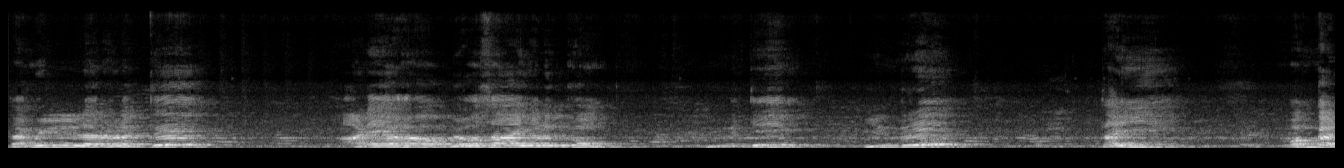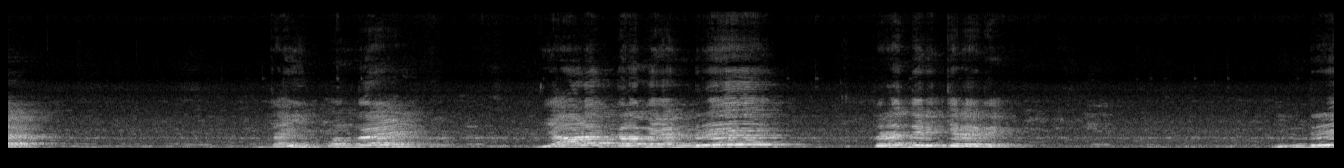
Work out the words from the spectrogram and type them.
தமிழர்களுக்கு அநேக விவசாயிகளுக்கும் இன்னைக்கு இன்று தை பொங்கல். தை பொங்கல் வியாழக்கிழமை அன்று பிறந்திருக்கிறது. இன்று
